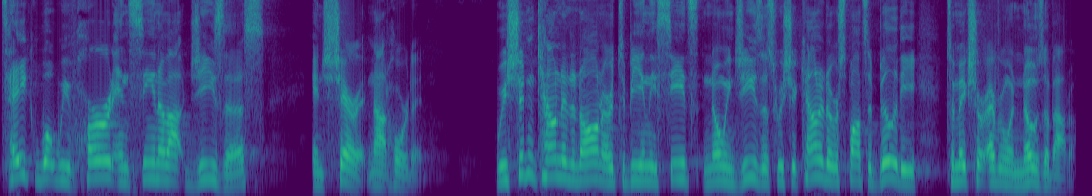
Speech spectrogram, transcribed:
take what we've heard and seen about Jesus and share it, not hoard it. We shouldn't count it an honor to be in these seats knowing Jesus. We should count it a responsibility to make sure everyone knows about him.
